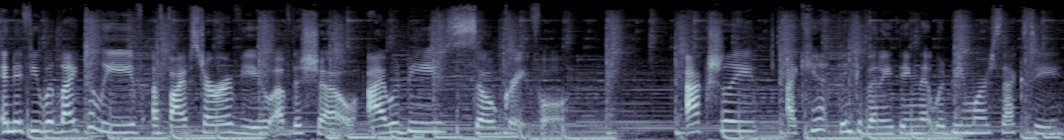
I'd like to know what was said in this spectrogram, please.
And if you would like to leave a five star review of the show, I would be so grateful. Actually, I can't think of anything that would be more sexy.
